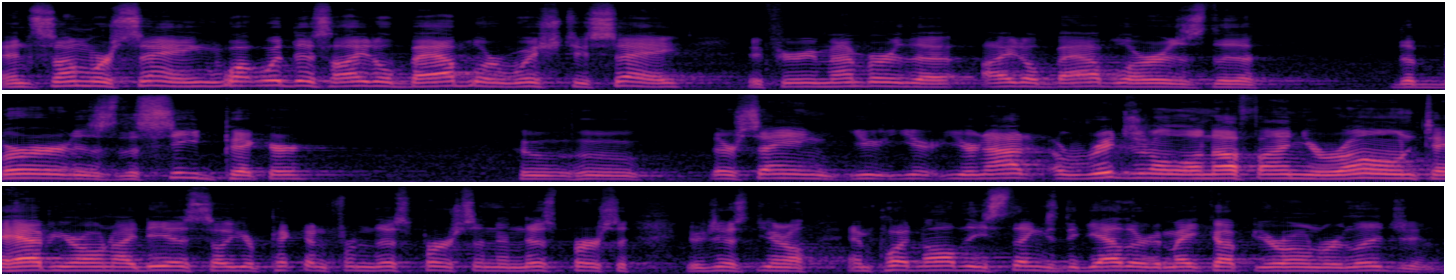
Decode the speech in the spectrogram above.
and some were saying, What would this idle babbler wish to say? If you remember, the idle babbler is the, the bird, is the seed picker, who, who they're saying you, you're not original enough on your own to have your own ideas, so you're picking from this person and this person. You're just, you know, and putting all these things together to make up your own religion.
